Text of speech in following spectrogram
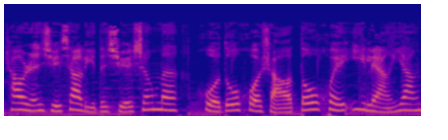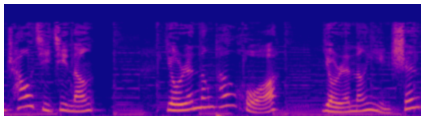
超人学校里的学生们或多或少都会一两样超级技能，有人能喷火，有人能隐身，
